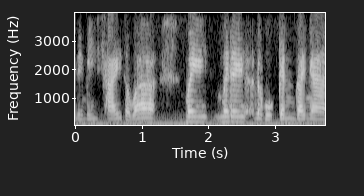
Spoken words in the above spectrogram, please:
เนี่ยมีใช้แต่ว่าไม่ไม่ได้ระบุเป็นรายงาน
